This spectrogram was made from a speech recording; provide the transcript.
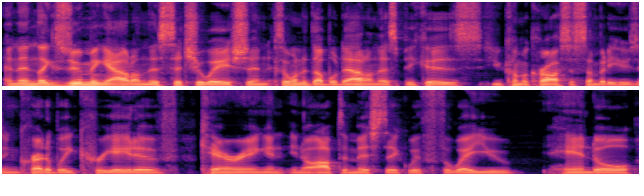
And then, like zooming out on this situation, because I want to double down on this because you come across as somebody who's incredibly creative, caring, and you know optimistic with the way you handle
